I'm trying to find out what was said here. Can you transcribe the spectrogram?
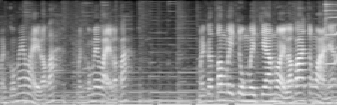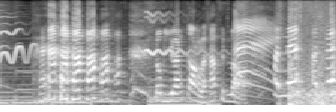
มันก็ไม่ไหวแล้วปะมันก็ไม่ไหวแล้วปะมันก็ต้องไปจงไปแจมหน่อยแล้วป่ะจังหวะเนี้ยหลบอยู่หลังกล่องเหรอครับ สุดหล่ออันเนี้ยอันเนี้ย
